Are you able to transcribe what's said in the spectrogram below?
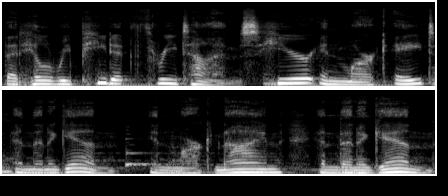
that he'll repeat it three times here in Mark 8, and then again in Mark 9, and then again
